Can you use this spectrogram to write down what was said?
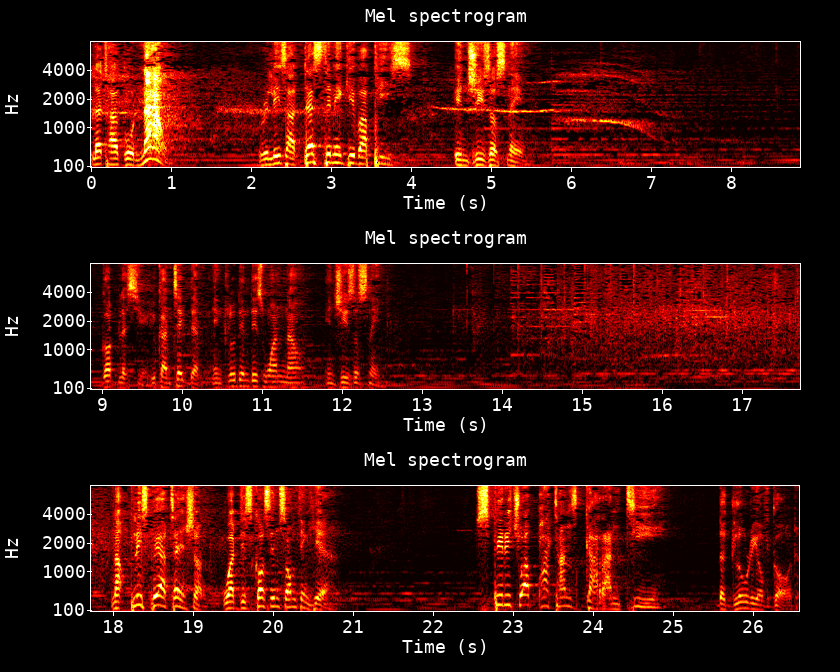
let her go now. Release her destiny, give her peace in Jesus' name. God bless you. You can take them, including this one now, in Jesus' name. Now, please pay attention. We're discussing something here. Spiritual patterns guarantee the glory of God.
